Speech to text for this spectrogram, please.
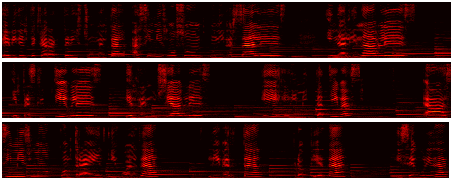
evidente carácter instrumental. Asimismo son universales, inalienables, imprescriptibles, irrenunciables y limitativas. Asimismo contraen igualdad, libertad, propiedad y seguridad,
